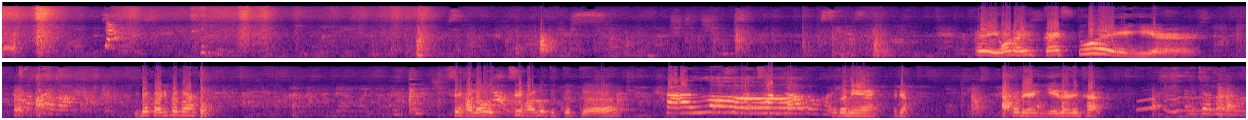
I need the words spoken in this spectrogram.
了。Hey, what are you guys doing here? 你不要管，你不要管。Say hello, say hello to 哥哥。 Hello，周德年，快点。周德年，爷爷在那边看。你在录吗？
